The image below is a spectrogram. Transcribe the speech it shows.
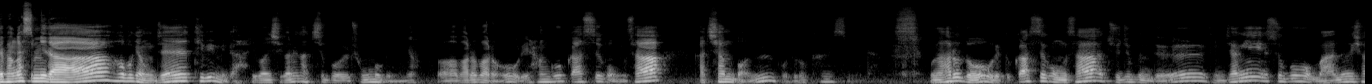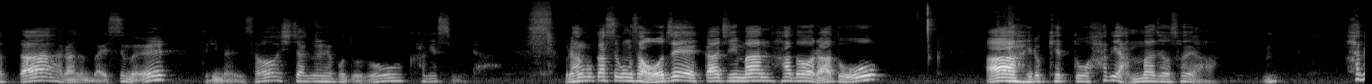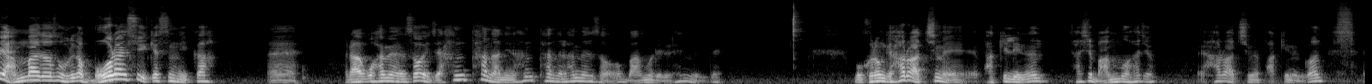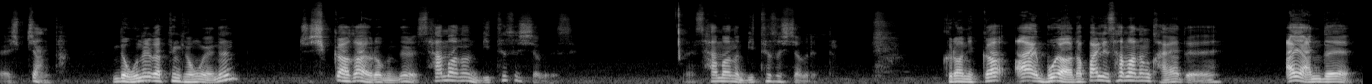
네, 반갑습니다. 허브경제 TV입니다. 이번 시간에 같이 볼 종목은요. 어, 바로바로 우리 한국가스공사 같이 한번 보도록 하겠습니다. 오늘 하루도 우리 또 가스공사 주주분들 굉장히 수고 많으셨다라는 말씀을 드리면서 시작을 해보도록 하겠습니다. 우리 한국가스공사 어제까지만 하더라도 아 이렇게 또 합이 안 맞아서야 음? 합이 안 맞아서 우리가 뭘 할 수 있겠습니까? 예, 라고 하면서 이제 한 탄 아닌 한 탄을 하면서 마무리를 했는데 뭐 그런 게 하루 아침에 바뀔 리는 사실 만무하죠. 예, 하루 아침에 바뀌는 건 예, 쉽지 않다. 근데 오늘 같은 경우에는 시가가 여러분들 4만 원 밑에서 시작을 했어요. 예, 4만 원 밑에서 시작을 했다. 그러니까 아 뭐야 나 빨리 4만 원 가야 돼. 아예 안 돼.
